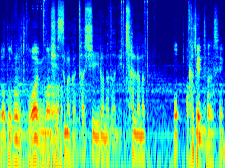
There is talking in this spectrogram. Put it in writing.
너도 그럼 도와 임마. 히스마가 다시 일어나다니 찬란한 어? 가자미. 탄생?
